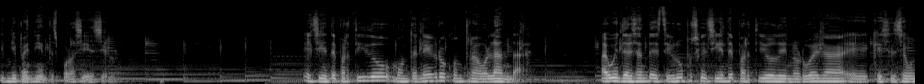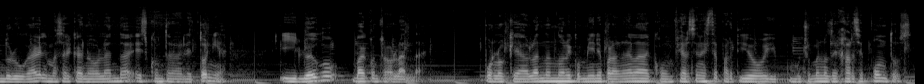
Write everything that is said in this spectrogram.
independientes, por así decirlo. El siguiente partido, Montenegro contra Holanda. Algo interesante de este grupo es que el siguiente partido de Noruega, eh, que es el segundo lugar, el más cercano a Holanda, es contra Letonia. Y luego va contra Holanda. Por lo que a Holanda no le conviene para nada confiarse en este partido y mucho menos dejarse puntos.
